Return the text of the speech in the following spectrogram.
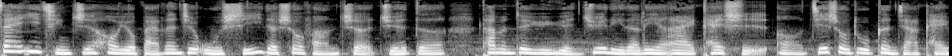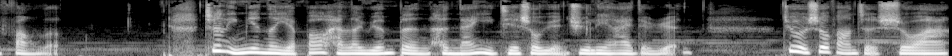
在疫情之后，有百分之五十一的受访者觉得，他们对于远距离的恋爱开始，呃，接受度更加开放了。这里面呢，也包含了原本很难以接受远距恋爱的人。就有受访者说啊，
